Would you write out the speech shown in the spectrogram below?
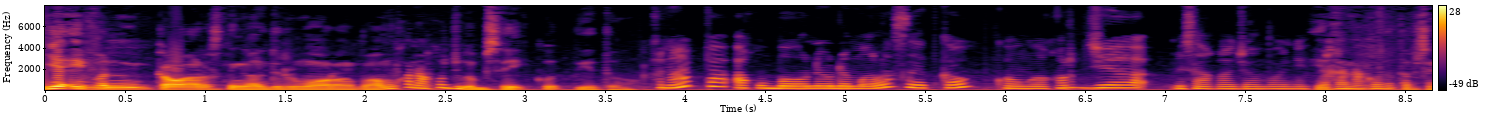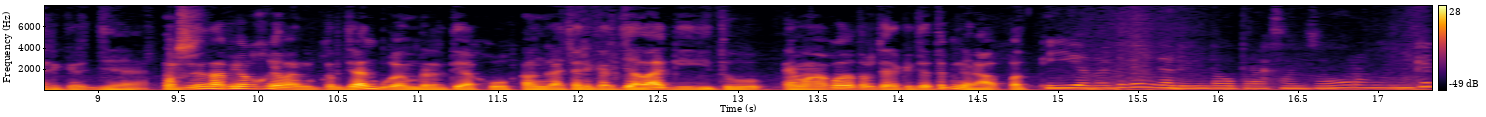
Ya even kau harus tinggal di rumah orang tuamu kan aku juga bisa ikut gitu. Kenapa? Aku bawaannya udah males liat kau. Kau nggak kerja, misalkan contohnya. Ya kan aku tetap cari kerja. Maksudnya tapi aku kehilangan pekerjaan bukan berarti aku eh, nggak cari kerja lagi gitu. Emang aku tetap cari kerja tapi nggak dapet. Iya, tapi kan gak ada yang tahu perasaan seorang. Mungkin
